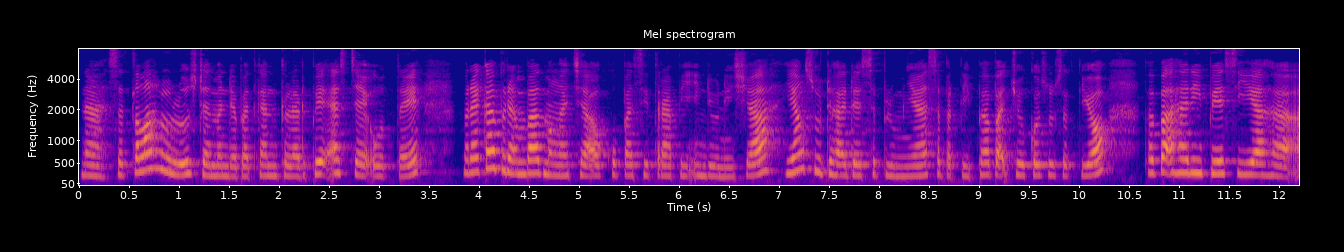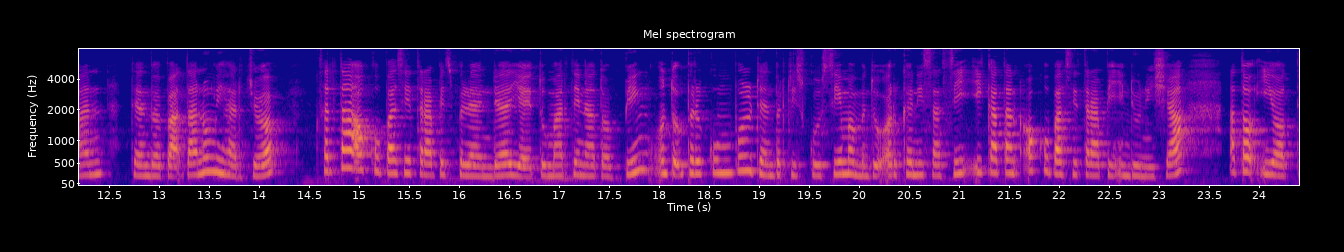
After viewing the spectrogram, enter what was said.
Nah, setelah lulus dan mendapatkan gelar BSCOT, mereka berempat mengajak okupasi terapi Indonesia yang sudah ada sebelumnya seperti Bapak Joko Susetyo, Bapak Hari B. Siahaan, dan Bapak Tanu Miharjo, serta okupasi terapis Belanda yaitu Martina Tobing untuk berkumpul dan berdiskusi membentuk organisasi Ikatan Okupasi Terapi Indonesia atau IOT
